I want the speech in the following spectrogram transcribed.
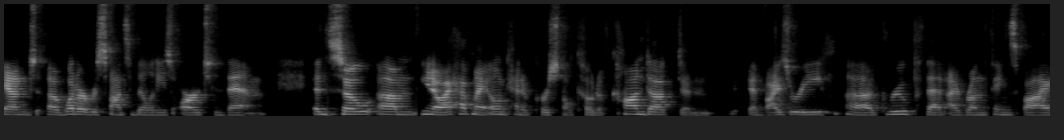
and uh, what our responsibilities are to them. And so, um, you know, I have my own kind of personal code of conduct and advisory uh, group that I run things by.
